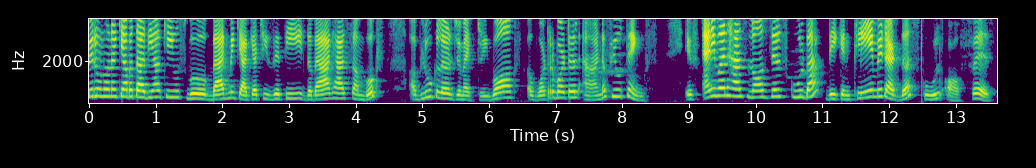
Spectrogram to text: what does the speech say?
फिर उन्होंने क्या बता दिया कि उस बैग में क्या क्या चीज़ें थी? The bag has some books a blue colour geometry box a water bottle and a few things if anyone has lost their school bag they can claim it at the school office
